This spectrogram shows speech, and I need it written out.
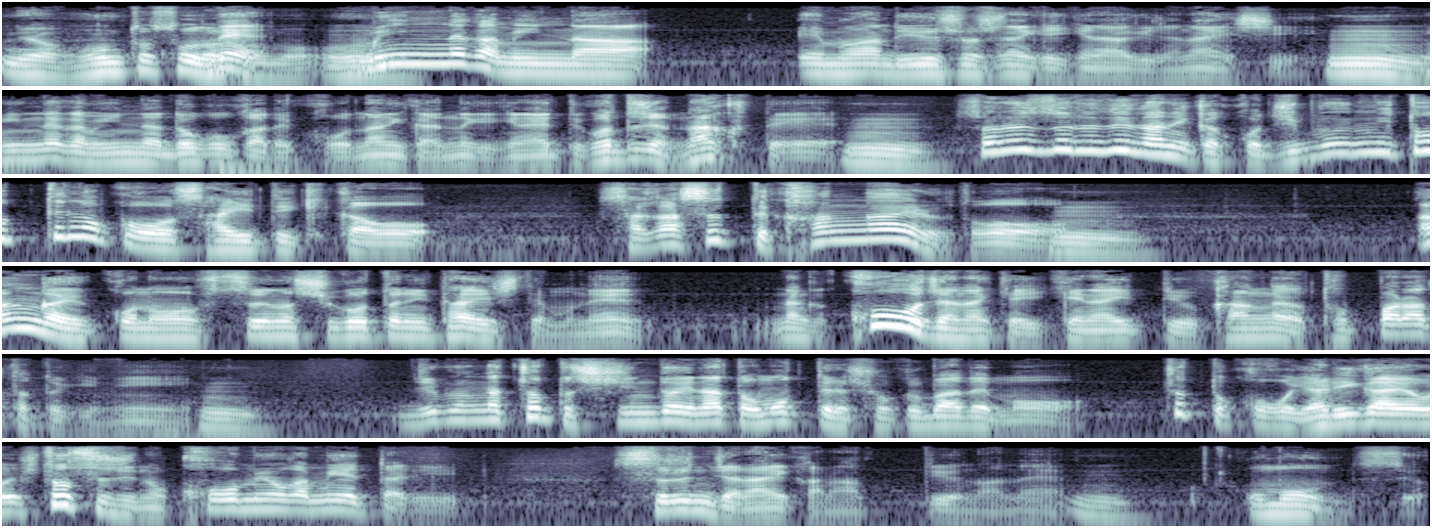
いや本当そうだとね思う、うん。みんながみんな m 1で優勝しなきゃいけないわけじゃないし、うん。みんながみんなどこかでこう何かやんなきゃいけないってことじゃなくて、うん。それぞれで何かこう自分にとってのこう最適化を探すって考えると、うん案外この普通の仕事に対してもねなんかこうじゃなきゃいけないっていう考えを取っ払った時に、うん。自分がちょっとしんどいなと思ってる職場でもちょっとこうやりがいを一筋の巧妙が見えたりするんじゃないかなっていうのはね、ん。思うんですよ。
